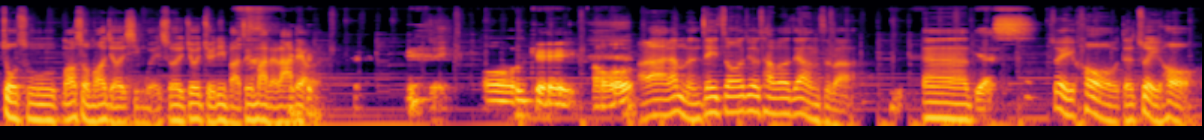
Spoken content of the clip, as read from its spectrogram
做出毛手毛脚的行为，所以就决定把这个 mod 拉掉了。对，OK，好哦，好啦，那我们这一周就差不多这样子吧。嗯、呃，Yes，最后的最后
